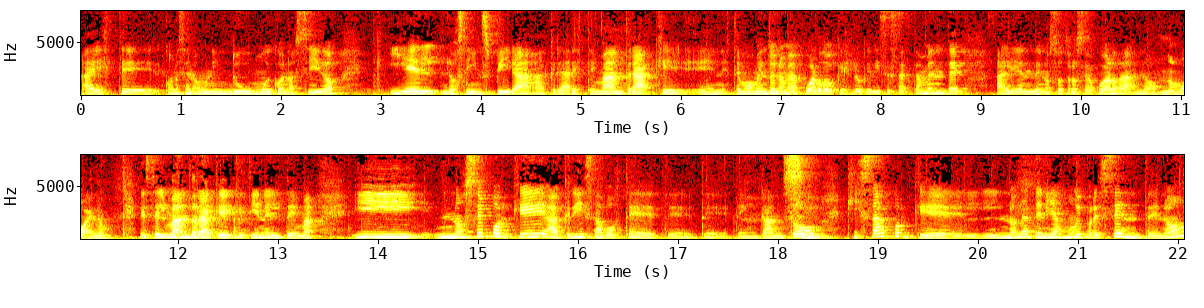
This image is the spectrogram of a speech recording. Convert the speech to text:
a este, conocen a un hindú muy conocido y él los inspira a crear este mantra que en este momento no me acuerdo qué es lo que dice exactamente. ¿Alguien de nosotros se acuerda? No. No, bueno, no. es el mantra que, que tiene el tema. Y no sé por qué a Cris a vos te, te, te- te encantó. Quizá porque no la tenías muy presente, ¿no?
